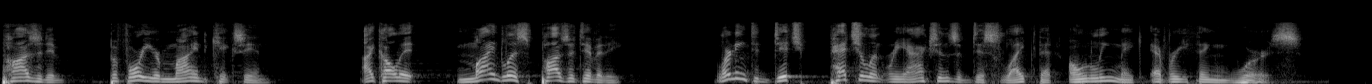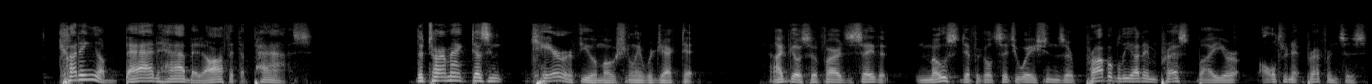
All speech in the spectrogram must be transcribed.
positive before your mind kicks in. I call it mindless positivity. Learning to ditch petulant reactions of dislike that only make everything worse. Cutting a bad habit off at the pass. The tarmac doesn't care if you emotionally reject it. I'd go so far as to say that most difficult situations are probably unimpressed by your alternate preferences.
